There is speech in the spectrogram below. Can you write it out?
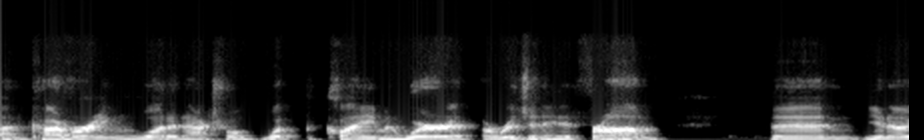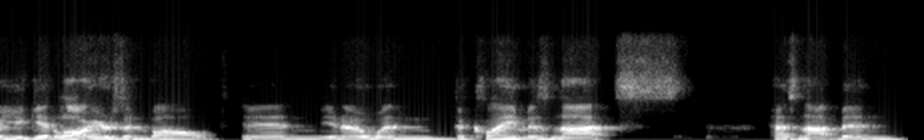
uncovering what an actual what the claim and where it originated from, then you know you get lawyers involved, and you know when the claim is not has not been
